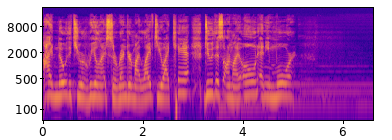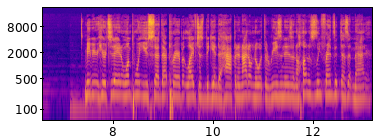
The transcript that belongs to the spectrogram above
I know that you are real and I surrender my life to you. I can't do this on my own anymore. Maybe you're here today and at one point you said that prayer, but life just began to happen, and I don't know what the reason is. And honestly, friends, it doesn't matter.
